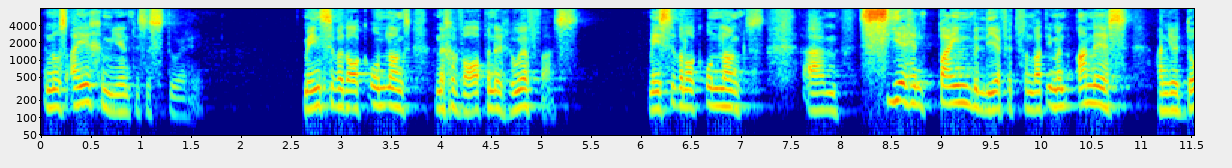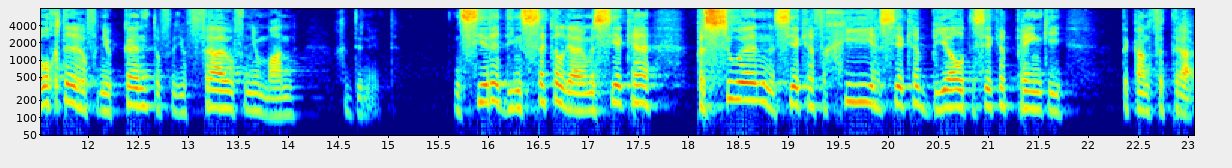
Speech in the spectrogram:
in ons eie gemeente se storie. Mense wat dalk onlangs in 'n gewapende roof was. Mense wat dalk onlangs ehm um, seer en pyn beleef het van wat iemand anders aan jou dogter of aan jou kind of aan jou vrou of aan jou man gedoen het. En sedertdien sukkel jy om 'n sekere persoon, 'n sekere figuur, 'n sekere beeld, 'n sekere prentjie te kan vertrou.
